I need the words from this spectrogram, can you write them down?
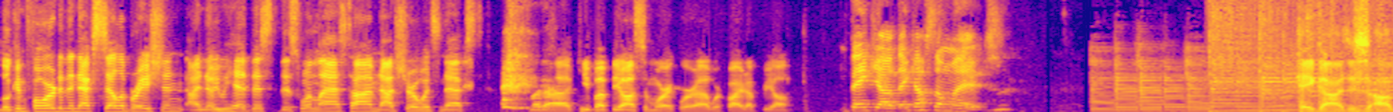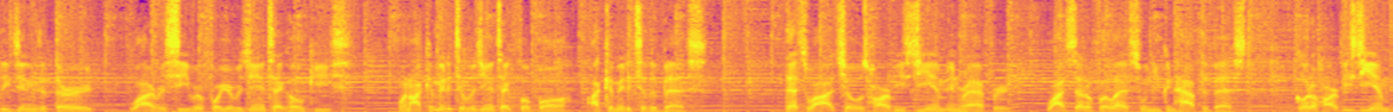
looking forward to the next celebration. I know we had this this one last time. Not sure what's next, but uh, keep up the awesome work. We're uh, we're fired up for y'all. Thank y'all. Thank y'all so much. Hey guys, this is Ali Jennings III, wide receiver for your Virginia Tech Hokies. When I committed to Virginia Tech football, I committed to the best. That's why I chose Harvey's GM in Radford. Why settle for less when you can have the best? Go to Harvey's GM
